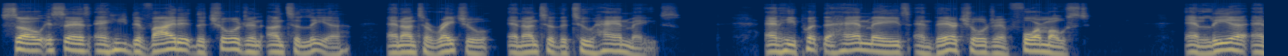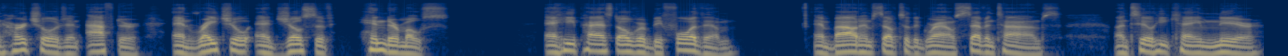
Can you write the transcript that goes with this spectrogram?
So it says, and he divided the children unto Leah and unto Rachel and unto the two handmaids. And he put the handmaids and their children foremost, and Leah and her children after, and Rachel and Joseph hindermost. And he passed over before them and bowed himself to the ground seven times until he came near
